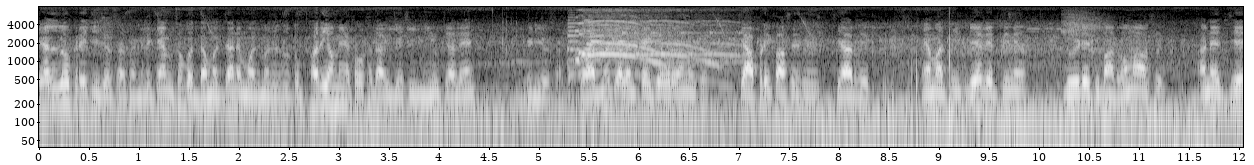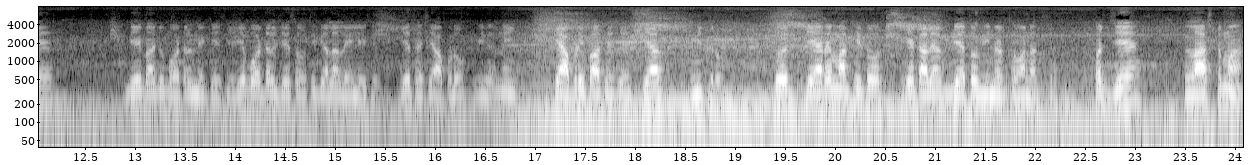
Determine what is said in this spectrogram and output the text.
હેલો ક્રેજી જલસા ફેમિલી કેમ છો બધા? મજાને? મોજમાં જશો? તો ફરી અમે એક વખત આવી ગયા છીએ ન્યૂ ચેલેન્જ વીડિયો સાથે. તો આજનો ચેલેન્જ કંઈ કહેવાનું છે? કે આપણી પાસે છે ચાર વ્યક્તિ. એમાંથી બે વ્યક્તિને દોરડેથી બાંધવામાં આવશે અને જે બે બાજુ બોટલ મેકીએ છીએ. એ બોટલ જે સૌથી પહેલાં લઈ લે છે. એ થશે આપણો વિનર નહીં, કે આપણી પાસે છે ચાર મિત્રો. તો ચારેમાંથી તો એક આલે બે તો વિનર થવાના જ છે. પણ જે લાસ્ટમાં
